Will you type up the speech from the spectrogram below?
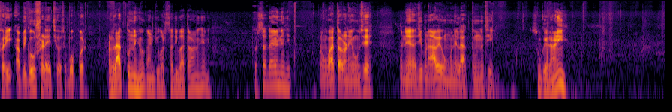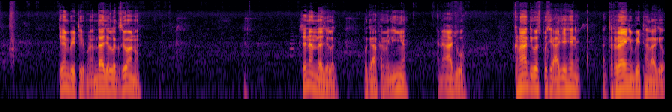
ફરી આપણી ગૌશાળાએ થયો છે બપોર. પણ લાગતું નહીં હો, કારણ કે વરસાદી વાતાવરણ છે ને. વરસાદ આવ્યો નથી, પણ વાતાવરણ એવું છે. અને હજી પણ આવે એવું મને લાગતું નથી. શું કે રાણી? કેમ બેઠી? પણ અંદાજ અલગ છે છે ને અંદાજ અલગ? બાકી આ ફેમિલી અહીંયા. અને આ જુઓ, ઘણા દિવસ પછી આજે છે ને ધરાઈને બેઠા લાગ્યો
